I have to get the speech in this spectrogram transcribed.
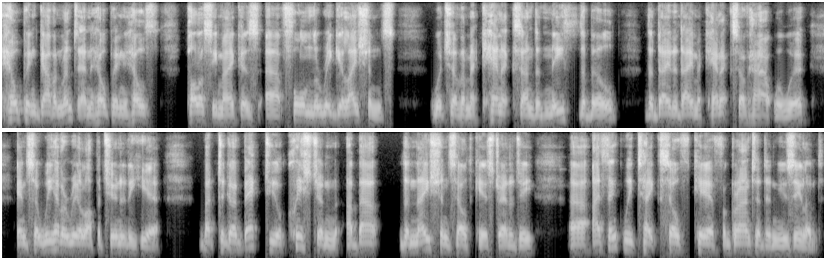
helping government and helping health policymakers uh, form the regulations, which are the mechanics underneath the bill, the day to day mechanics of how it will work. And so we have a real opportunity here. But to go back to your question about the nation's healthcare strategy, uh, I think we take self care for granted in New Zealand.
